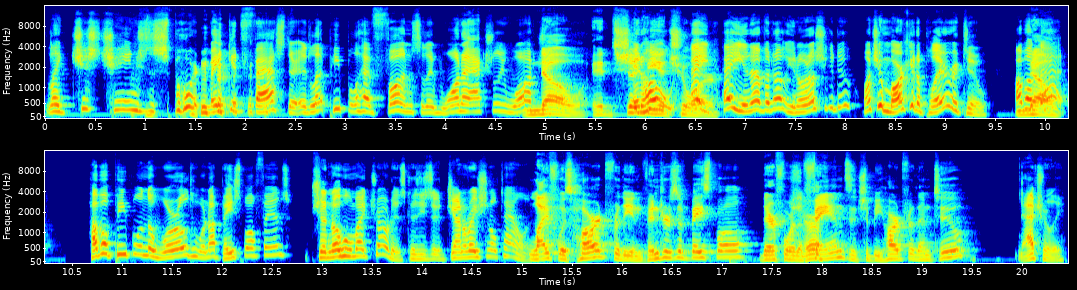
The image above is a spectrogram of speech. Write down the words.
like, just change the sport, make it faster, and let people have fun so they want to actually watch. it. No, it should And be ho- a chore. Hey, hey, you never know. You know what else you can do? Why don't you market a player or two? How about No. that? How about people in the world who are not baseball fans should know who Mike Trout is because he's a generational talent. Life was hard for the inventors of baseball. Therefore, the Sure. fans, it should be hard for them too. Naturally.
